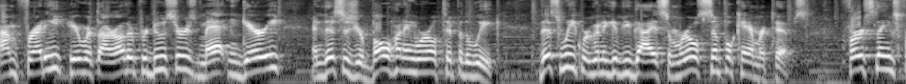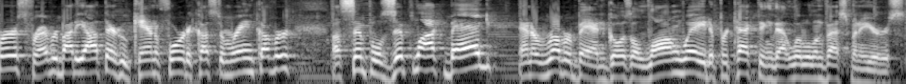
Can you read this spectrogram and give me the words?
I'm Freddie, here with our other producers, Matt and Gary, and this is your Bow Hunting World Tip of the Week. This week we're going to give you guys some real simple camera tips. First things first, for everybody out there who can't afford a custom rain cover, a simple Ziploc bag and a rubber band goes a long way to protecting that little investment of yours.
